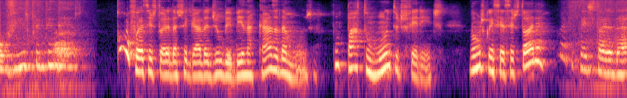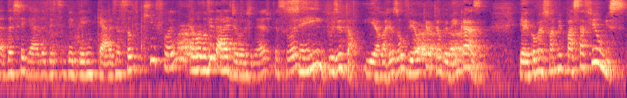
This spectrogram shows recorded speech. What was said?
Ouvir para entender. Como foi essa história da chegada de um bebê na casa da monja? Um parto muito diferente. Vamos conhecer essa história? Como é que foi a história da, da chegada desse bebê em casa? Só que foi é uma novidade hoje, né? As pessoas. Sim, pois então. E ela resolveu que ia ter o bebê em casa. E aí começou a me passar filmes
